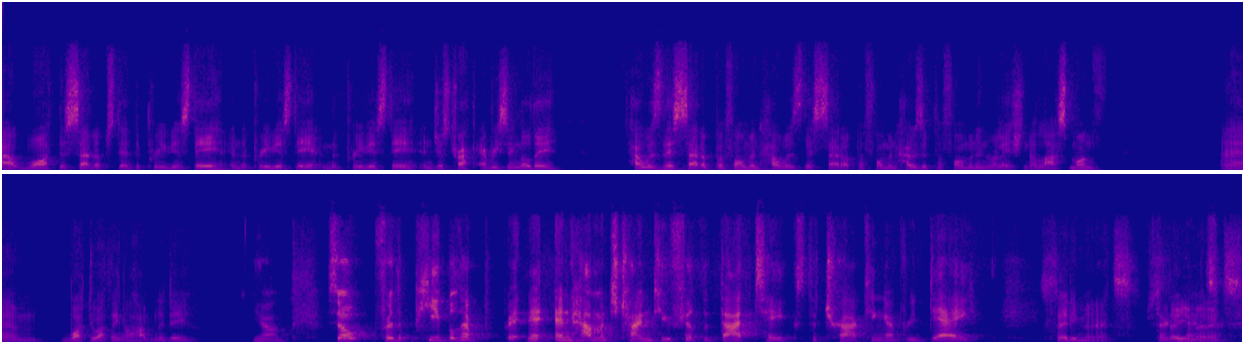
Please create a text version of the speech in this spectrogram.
at what the setups did the previous day and the previous day and the previous day and just track every single day. How was this setup performing? How was this setup performing? How is it performing in relation to last month? Um, what do I think will happen today? Yeah. So for the people that, and how much time do you feel that that takes, the tracking every day? 30 minutes. 30 30, minutes.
